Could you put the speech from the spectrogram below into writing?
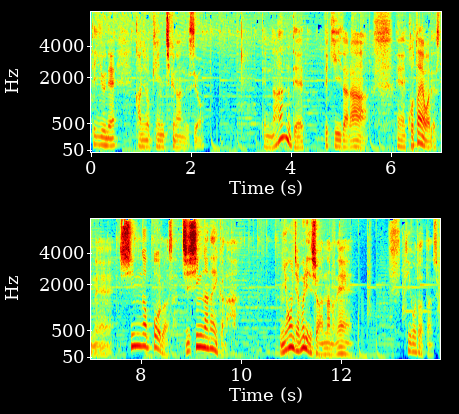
ていうね感じの建築なんですよ。でなんで？って聞いたら、えー、答えはですねシンガポールはさ自信がないから。日本じゃ無理でしょあんなのね。っていうことだったんですよ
